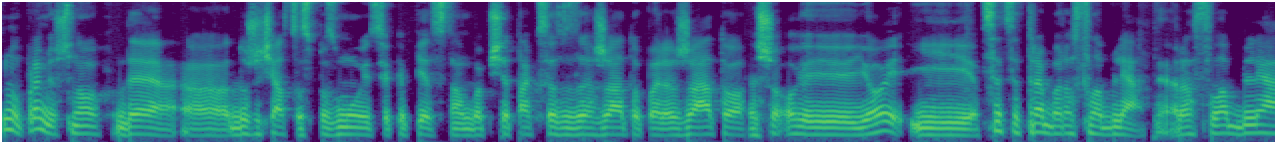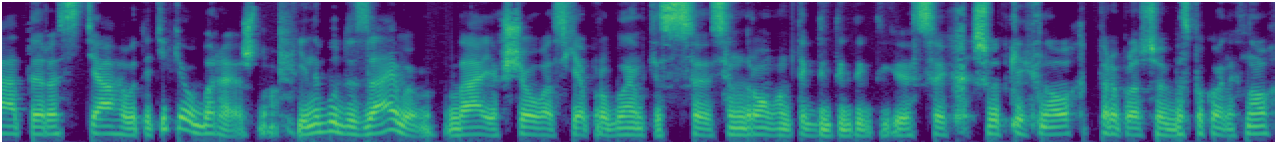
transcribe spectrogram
ну, проміж ног, де е, дуже часто спазмується капець, там взагалі так все зажато, пережато, що ой-ой-ой, і все це треба розслабляти, розслабляти, розтягувати, тільки обережно. І не буде зайвим, да, якщо у вас є проблемки з синдромом тик-тик-тик-тик цих швидких ног, перепрошую, безпокійних ног,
